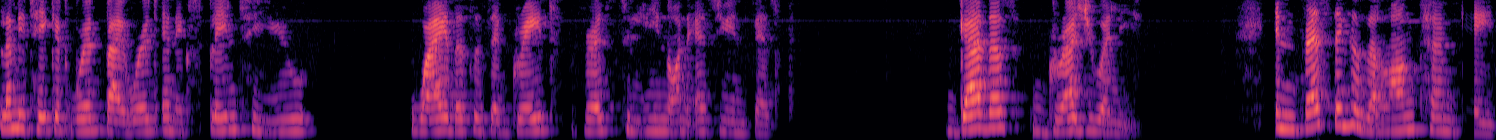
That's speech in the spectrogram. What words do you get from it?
Let me take it word by word and explain to you why this is a great verse to lean on as you invest. Gathers gradually. Investing is a long term gain.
